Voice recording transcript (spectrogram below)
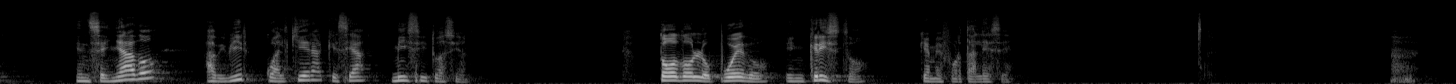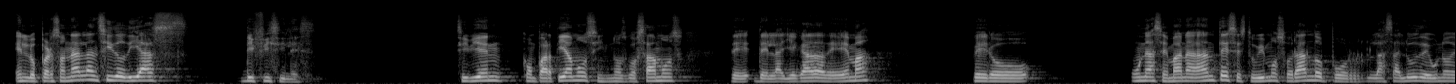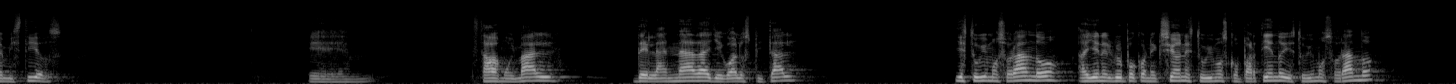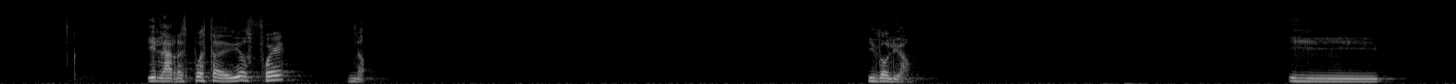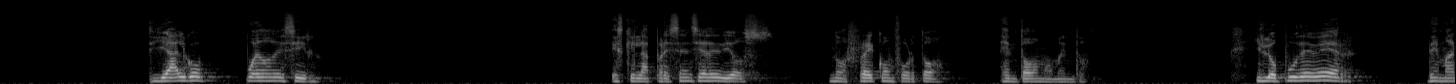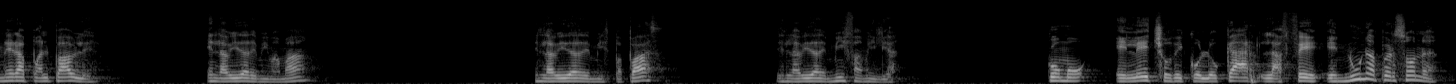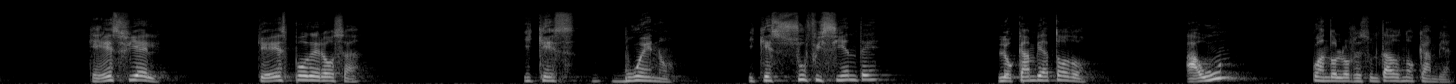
enseñado a vivir cualquiera que sea mi situación. Todo lo puedo en Cristo que me fortalece. En lo personal han sido días difíciles. Si bien compartíamos y nos gozamos de, la llegada de Emma, pero una semana antes estuvimos orando por la salud de uno de mis tíos. Eh, estaba muy mal, de la nada llegó al hospital y estuvimos orando, ahí en el grupo Conexión estuvimos compartiendo y estuvimos orando. Y la respuesta de Dios fue no. Y dolió. Y si algo puedo decir es que la presencia de Dios nos reconfortó en todo momento. Y lo pude ver de manera palpable en la vida de mi mamá, en la vida de mis papás, en la vida de mi familia. Como el hecho de colocar la fe en una persona que es fiel, que es poderosa y que es bueno y que es suficiente, lo cambia todo, aún cuando los resultados no cambian,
